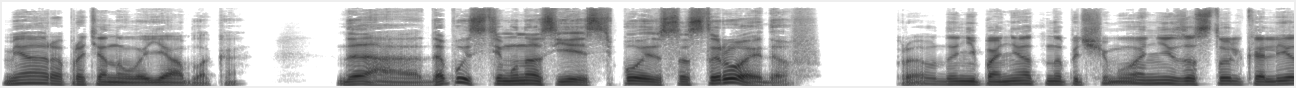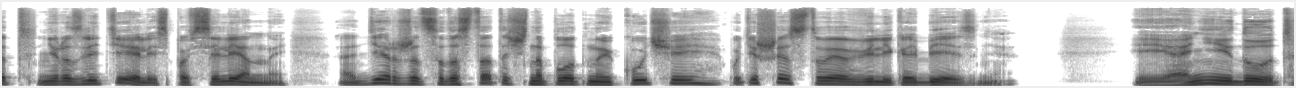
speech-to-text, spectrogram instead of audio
Миара протянула яблоко. Да, допустим, у нас есть пояс астероидов. Правда, непонятно, почему они за столько лет не разлетелись по Вселенной, а держатся достаточно плотной кучей, путешествуя в великой бездне. И они идут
